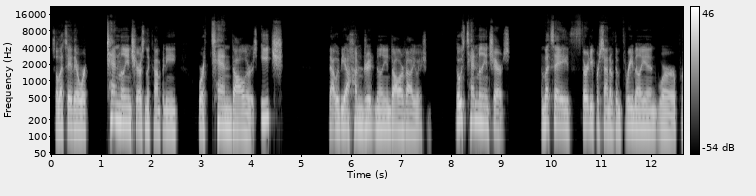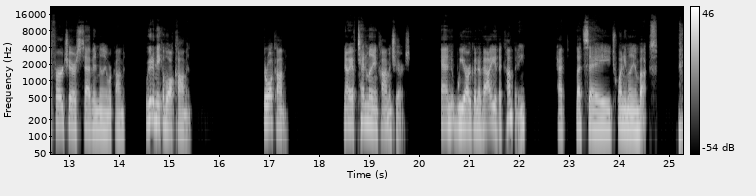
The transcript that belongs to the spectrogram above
So let's say there were 10 million shares in the company worth $10 each. That would be a $100 million valuation. those 10 million shares, and let's say 30% of them, 3 million were preferred shares, 7 million were common. We're going to make them all common. They're all common. Now we have 10 million common shares and we are going to value the company at, let's say, 20 million bucks.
